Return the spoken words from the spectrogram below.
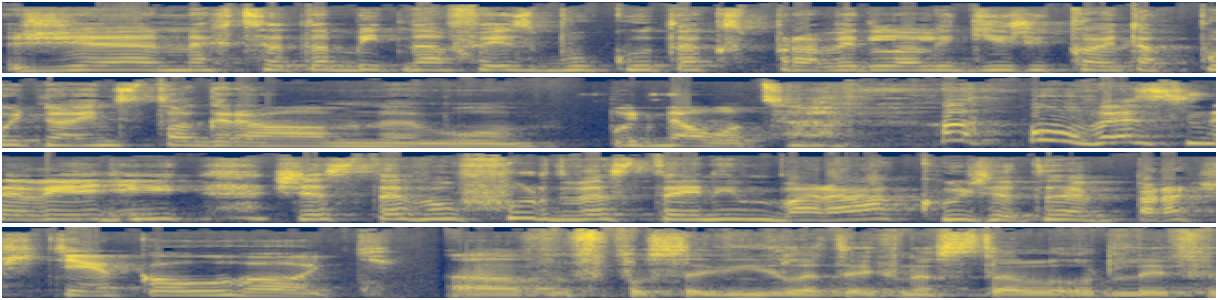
že nechcete být na Facebooku, tak zpravidla lidi říkají, tak pojď na Instagram nebo pojď na WhatsApp. Vůbec nevědí, že jste furt ve stejném baráku, že to je praště jako hoď. A v posledních letech nastal odliv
